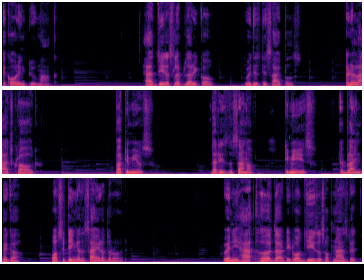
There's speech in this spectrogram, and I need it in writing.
according to Mark. As Jesus left Jericho with his disciples and a large crowd, Bartimaeus, that is the son of Timaeus, a blind beggar, was sitting at the side of the road. When he ha- heard that it was Jesus of Nazareth,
